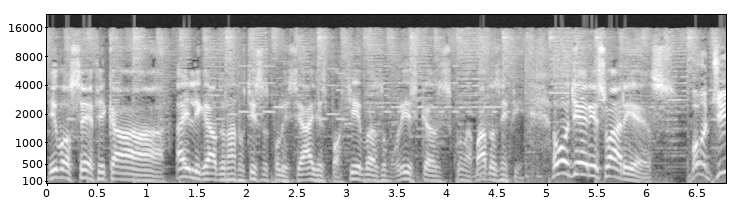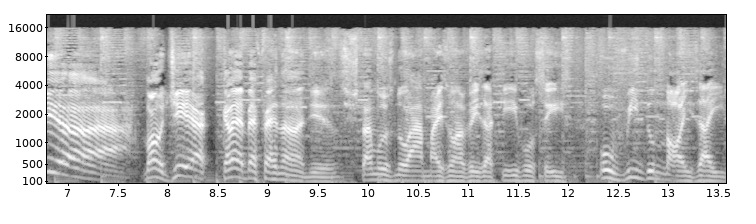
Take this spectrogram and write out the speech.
e você ficar aí ligado nas notícias policiais, esportivas, humorísticas, colabadas, enfim. Bom dia, Eri Soares. Bom dia! Bom dia, Kleber Fernandes. Estamos no ar mais uma vez aqui e vocês ouvindo nós aí.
